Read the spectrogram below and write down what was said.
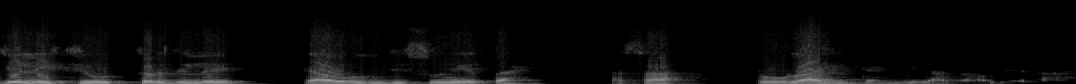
जे लेखी उत्तर दिले त्यावरून दिसून येत आहे. असा टोलाही त्यांनी लगावलेला आहे.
